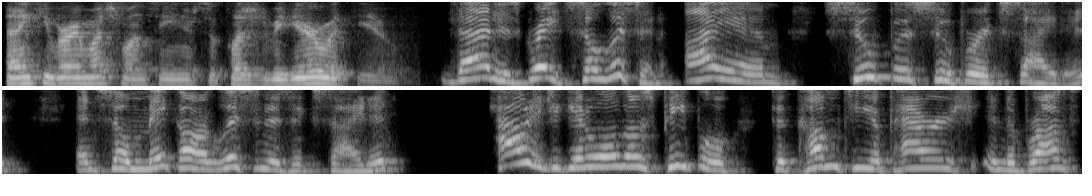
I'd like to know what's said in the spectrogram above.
Thank you very much, Monsignor. It's a pleasure to be here with you. That is great. So listen, I am super, super excited. And so make our listeners excited. How did you get all those people to come to your parish in the Bronx?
